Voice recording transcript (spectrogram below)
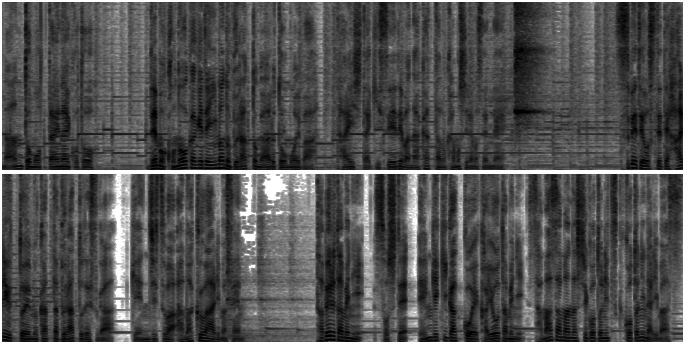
なんともったいないことを。でもこのおかげで今のブラッドがあると思えば、大した犠牲ではなかったのかもしれませんね。全てを捨ててハリウッドへ向かったブラッドですが、現実は甘くはありません。食べるために、そして演劇学校へ通うために様々な仕事に就くことになります。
